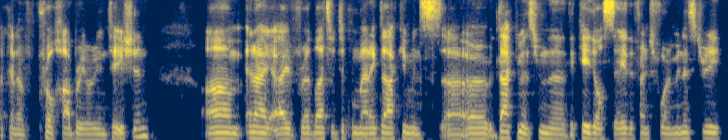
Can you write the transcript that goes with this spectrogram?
a, kind of pro-Habré orientation. Um, and I, have read lots of diplomatic documents, uh, documents from the, the Quai d'Orsay, the French Foreign Ministry,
